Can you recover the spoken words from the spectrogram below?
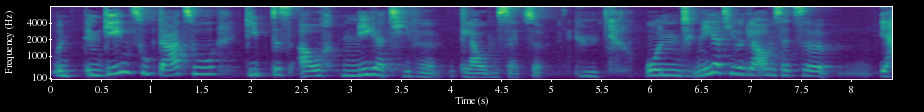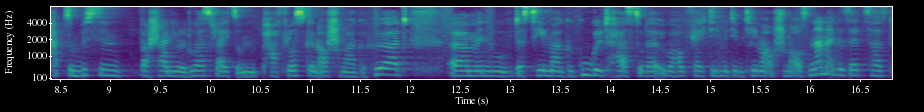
Und im Gegenzug dazu gibt es auch negative Glaubenssätze. Und negative Glaubenssätze ihr habt so ein bisschen wahrscheinlich, oder du hast vielleicht so ein paar Floskeln auch schon mal gehört, äh, wenn du das Thema gegoogelt hast oder überhaupt vielleicht dich mit dem Thema auch schon mal auseinandergesetzt hast.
